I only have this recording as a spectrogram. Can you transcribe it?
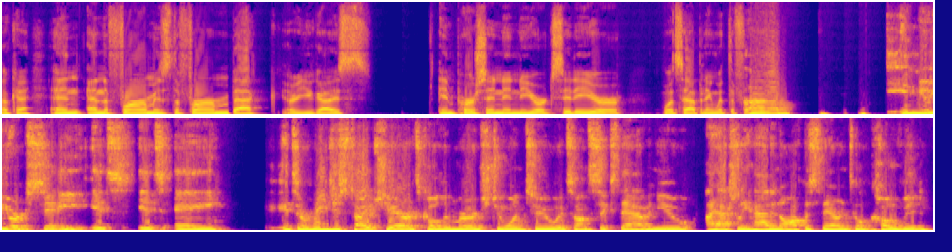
Okay. And and the firm is the firm back. Are you guys in person in New York City, or what's happening with the firm? Um, in New York City, it's it's a it's a Regis type share. It's called Emerge Two One Two. It's on Sixth Avenue. I actually had an office there until COVID,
